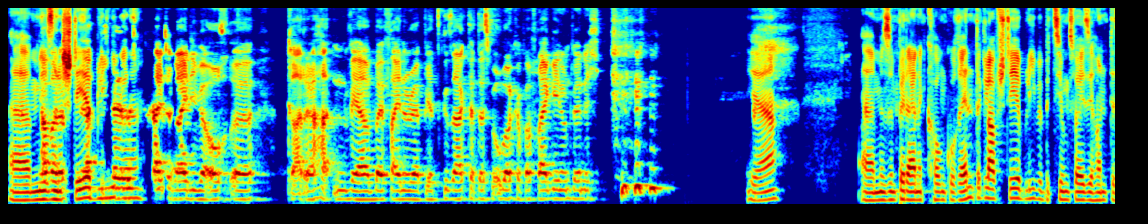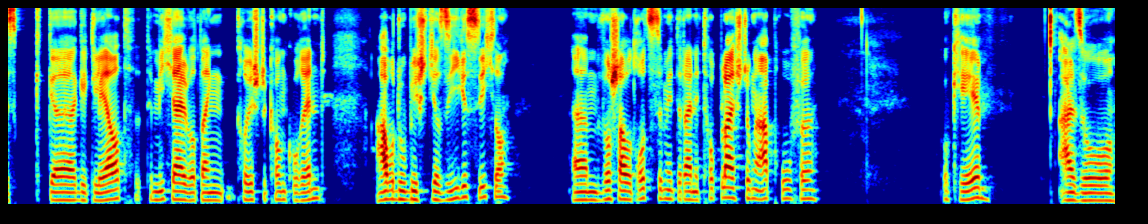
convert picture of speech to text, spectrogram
Äh, wir Aber sind das stehen das geblieben. Streiterei, die wir auch äh, gerade hatten, wer bei Final Rap jetzt gesagt hat, dass wir oberkörperfrei gehen und wer nicht. Ja. Äh, wir sind bei deinen Konkurrenten, glaube ich, stehen geblieben, beziehungsweise haben das geklärt. Der Michael wird dein größter Konkurrent. Aber du bist dir siegessicher. Ähm, wirst aber trotzdem mit deine Topleistungen abrufen. Okay. Also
